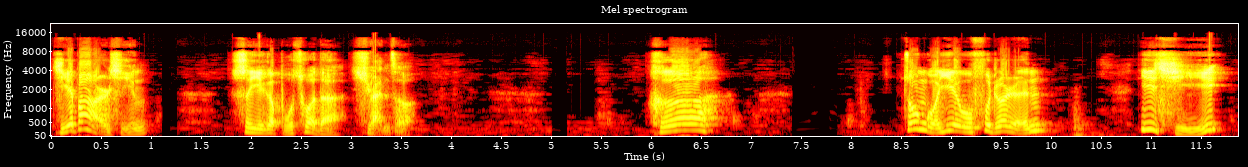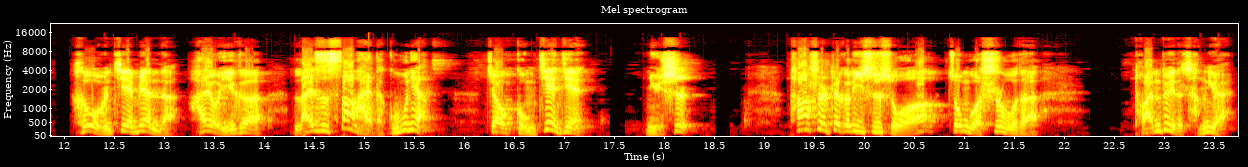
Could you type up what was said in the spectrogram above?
结伴而行。是一个不错的选择。和中国业务负责人一起和我们见面的，还有一个来自上海的姑娘，叫龚健健女士。她是这个律师所中国事务的团队的成员，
